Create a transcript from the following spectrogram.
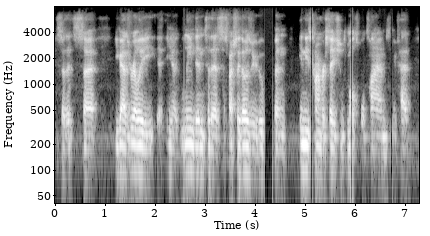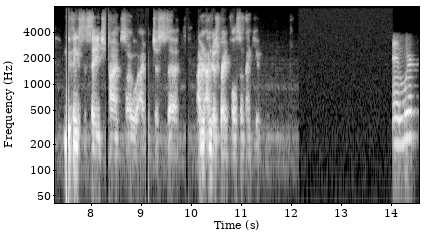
So that's uh, you guys really you know leaned into this, especially those of you who've been in these conversations multiple times. You've had new things to say each time. So I'm just uh, I'm I'm just grateful. So thank you. And we're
